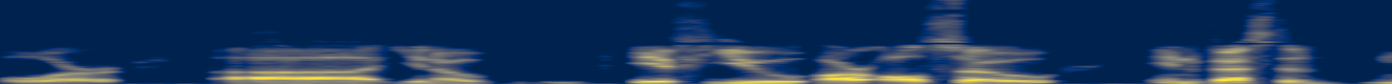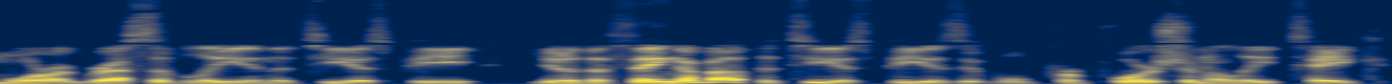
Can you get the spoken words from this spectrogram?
or, uh, you know, if you are also invested more aggressively in the TSP. You know, the thing about the TSP is it will proportionally take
